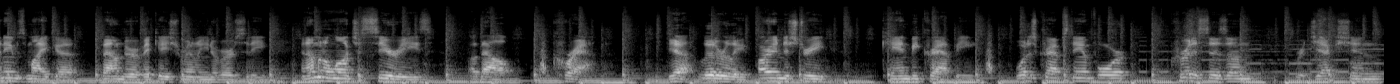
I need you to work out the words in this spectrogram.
My name is Micah, founder of Vacation Rental University, and I'm going to launch a series about crap. Yeah, literally, our industry can be crappy. What does crap stand for? Criticism, rejection,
